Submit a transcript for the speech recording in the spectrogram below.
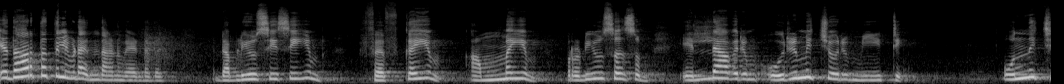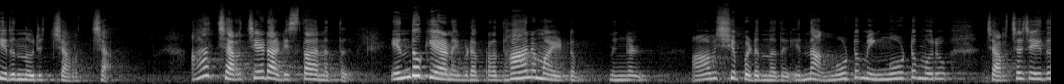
യഥാർത്ഥത്തിൽ ഇവിടെ എന്താണ് വേണ്ടത്? ഡബ്ല്യു സി സിയും ഫെഫ്കയും അമ്മയും പ്രൊഡ്യൂസേഴ്സും എല്ലാവരും ഒരുമിച്ചൊരു മീറ്റിംഗ് ഒന്നിച്ചിരുന്നൊരു ചർച്ച. ആ ചർച്ചയുടെ അടിസ്ഥാനത്ത് എന്തൊക്കെയാണ് ഇവിടെ പ്രധാനമായിട്ടും നിങ്ങൾ ആവശ്യപ്പെടുന്നത് എന്ന് അങ്ങോട്ടും ഇങ്ങോട്ടും ഒരു ചർച്ച ചെയ്ത്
